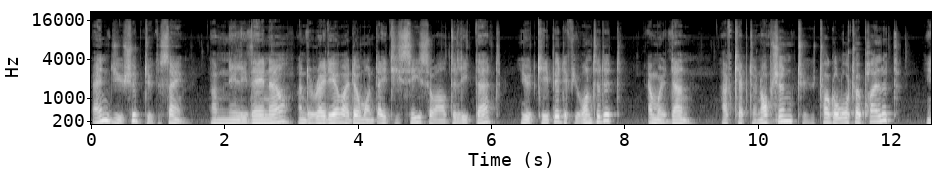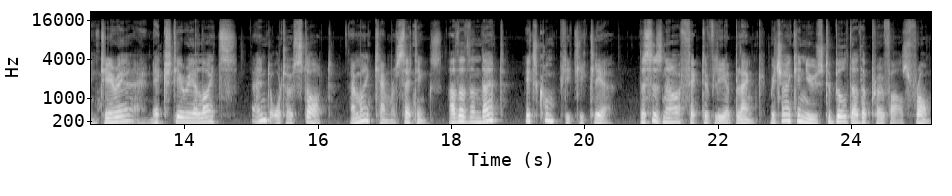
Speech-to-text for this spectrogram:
and you should do the same. I'm nearly there now. Under radio I don't want ATC so I'll delete that. You'd keep it if you wanted it. And we're done. I've kept an option to toggle autopilot, interior and exterior lights and auto start and my camera settings. Other than that, it's completely clear. This is now effectively a blank, which I can use to build other profiles from.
